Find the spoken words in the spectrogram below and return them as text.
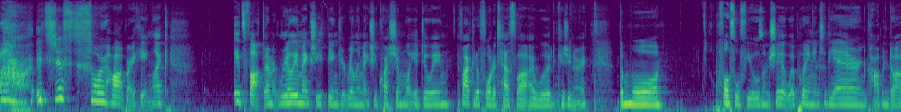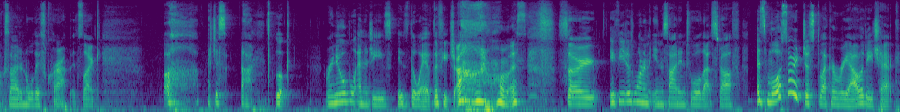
oh, it's just so heartbreaking. Like, it's fucked and it really makes you think, it really makes you question what you're doing. If I could afford a Tesla, I would, because, you know, the more fossil fuels and shit we're putting into the air and carbon dioxide and all this crap, it's like, I just uh, look. Renewable energies is the way of the future, I promise. So, if you just want an insight into all that stuff, it's more so just like a reality check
